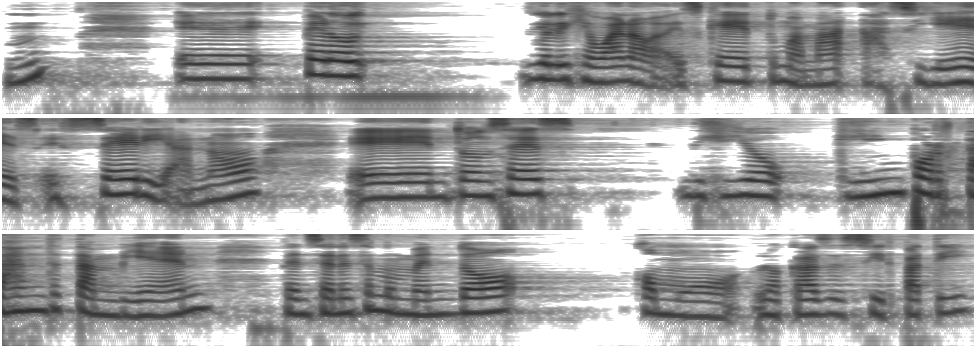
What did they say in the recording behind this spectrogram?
¿Mm? Eh, pero yo le dije, bueno, es que tu mamá así es, es seria, ¿no? Eh, entonces dije yo, qué importante también, pensé en ese momento, como lo acabas de decir, Pati,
